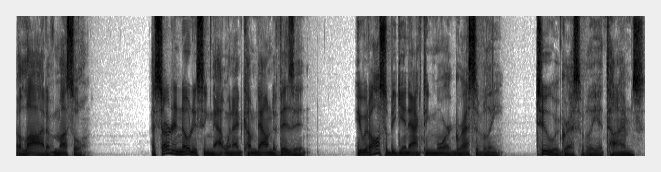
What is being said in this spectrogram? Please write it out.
a lot of muscle. I started noticing that when I'd come down to visit. He would also begin acting more aggressively, too aggressively at times.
